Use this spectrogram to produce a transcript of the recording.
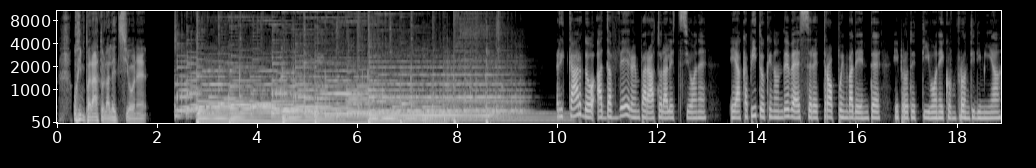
Ho imparato la lezione. Riccardo ha davvero imparato la lezione e ha capito che non deve essere troppo invadente e protettivo nei confronti di Mia.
